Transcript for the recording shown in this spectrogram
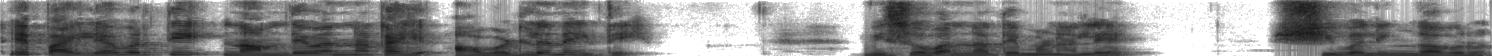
ते पाहिल्यावरती नामदेवांना काही आवडलं नाही ते. विसोबांना ते म्हणाले शिवलिंगावरून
